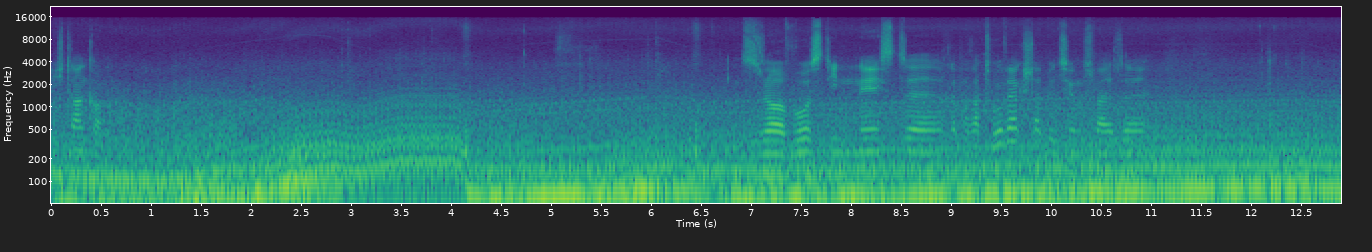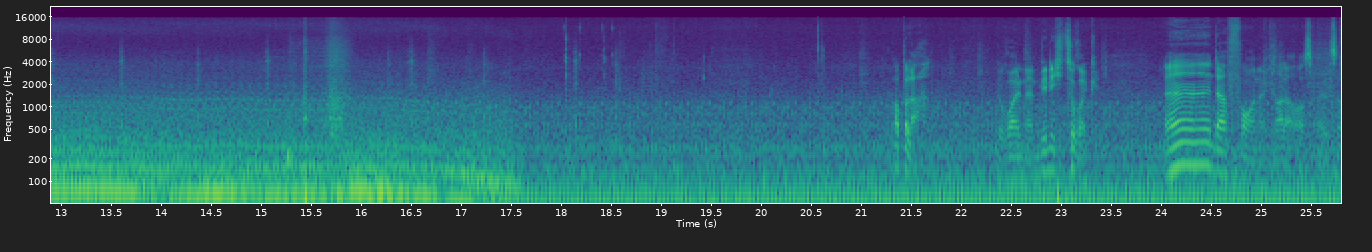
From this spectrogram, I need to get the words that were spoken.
Nicht drankommen. So, wo ist die nächste Reparaturwerkstatt, beziehungsweise... Hoppala. Wir rollen ein wenig zurück. Äh, da vorne, geradeaus also.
